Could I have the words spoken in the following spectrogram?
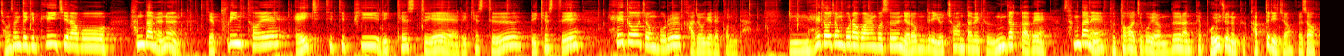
정상적인 페이지라고 한다면은 이제 프린터의 http 리퀘스트에 리퀘스트 리퀘스트의 헤더 정보를 가져오게 될 겁니다. 음, header 정보라고 하는 것은 여러분들이 요청한 다음에 그 응답값에 상단에 붙어 가지고 여러분들한테 보여주는 그 값들이죠. 그래서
